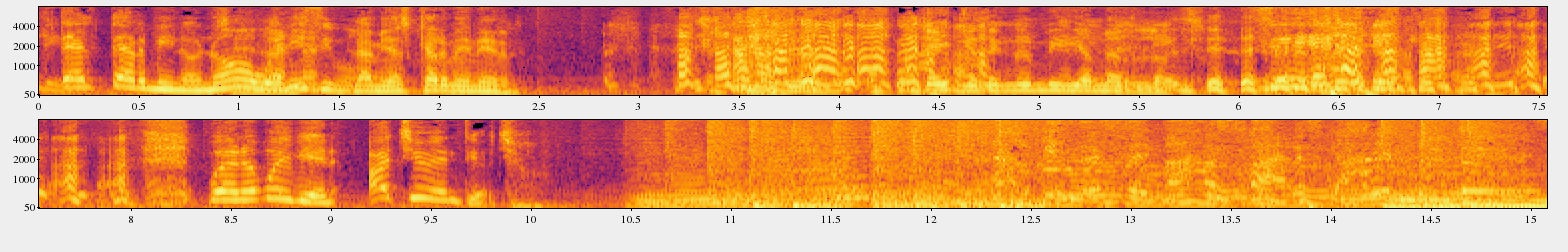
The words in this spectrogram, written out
del término, ¿no? Sí, buenísimo. La, mía es Carmener. yo te- yo tengo envidia a Merlot. Sí. bueno, muy bien. 8 y 28. Fin de semana es para estar en vez.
